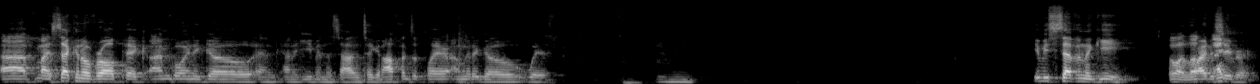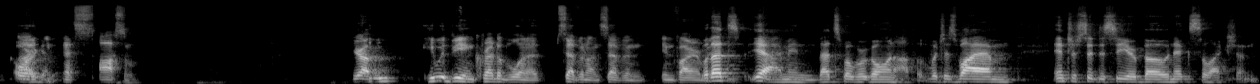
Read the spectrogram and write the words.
Uh, for my second overall pick, I'm going to go and kind of even this out and take an offensive player. I'm going to go with. mm, Give me Seven McGee, Oh, I love wide receiver, I Oregon. think that's awesome. You're up. He would be incredible in a seven on seven environment. Well, that's yeah. I mean, that's what we're going off of, which is why I'm interested to see your Bo Nix selection.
